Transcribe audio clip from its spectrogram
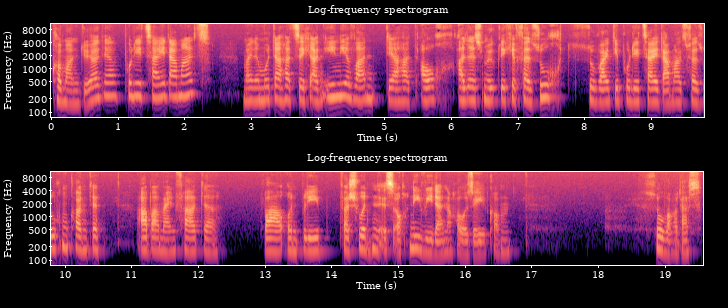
Kommandeur der Polizei damals. Meine Mutter hat sich an ihn gewandt. Der hat auch alles Mögliche versucht, soweit die Polizei damals versuchen konnte. Aber mein Vater war und blieb verschwunden, ist auch nie wieder nach Hause gekommen. So war das.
